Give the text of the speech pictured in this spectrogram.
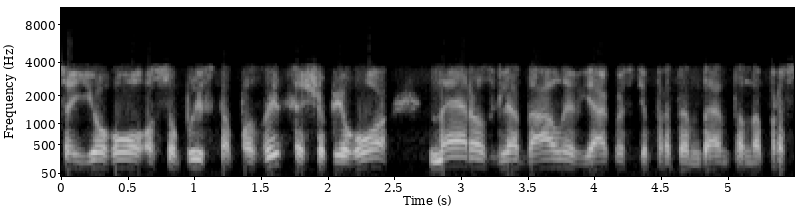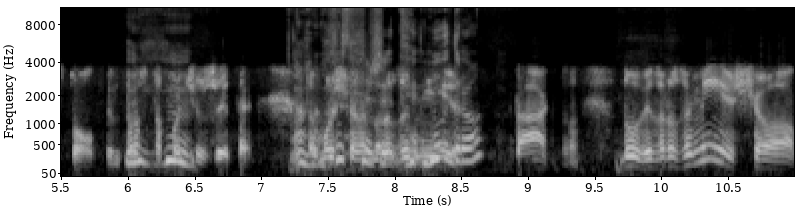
це його особиста позиція, щоб його не розглядали в якості претендента на престол. Він просто Мгм. хоче жити, Ага, тому що він жити. розуміє, Мудро. так, ну, ну він розуміє, що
